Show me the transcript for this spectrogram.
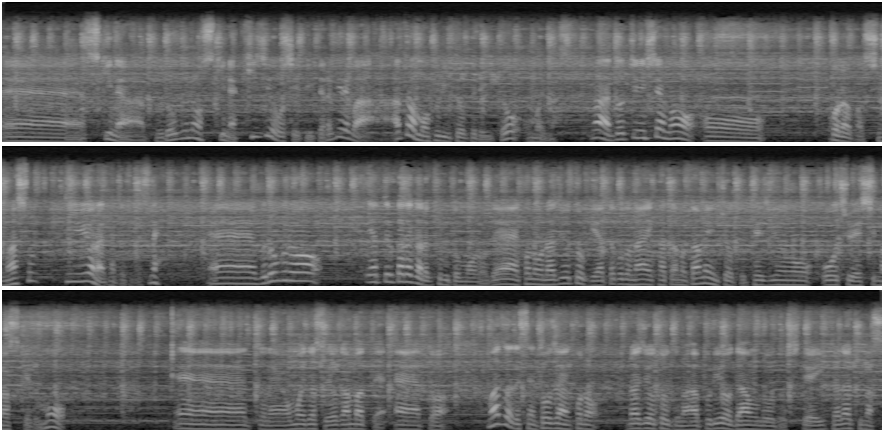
えー、好きなブログの好きな記事を教えていただければ、あとはもうフリートークでいいと思います。まあ、どっちにしても、コラボしましょうっていうような形ですね。えー、ブログのやってる方から来ると思うので、このラジオトークやったことない方のためにちょっと手順をお教えしますけども、えー、っとね、思い出すよ、頑張って。えー、っと、まずはですね、当然、このラジオトークのアプリをダウンロードしていただきます。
